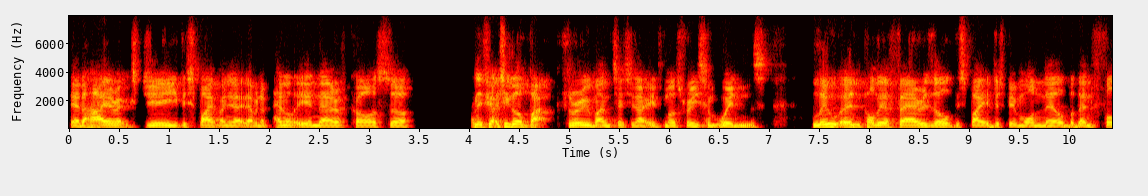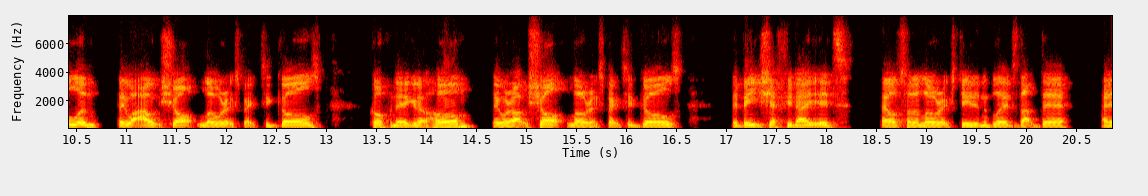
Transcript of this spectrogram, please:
They had a higher XG, despite Man United having a penalty in there, of course. So, and if you actually go back through Manchester United's most recent wins, Luton, probably a fair result despite it just being 1 0. But then Fulham, they were outshot, lower expected goals. Copenhagen at home, they were outshot, lower expected goals. They beat Sheffield United. They also had a lower XG than the Blades that day. And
